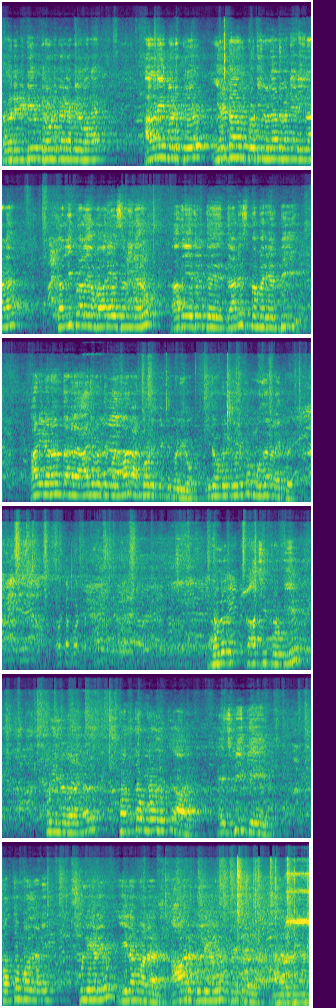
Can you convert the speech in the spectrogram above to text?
தங்களுடைய டீம் கிரவுண்டுக்கு கருகாமல் வாங்க. அதனையும் அடுத்து இரண்டாவது போட்டியில் விளையாட வேண்டிய அணிகளான கள்ளிப்பாளையம் வாரியர்ஸ் அணியினரும் அதனை எதிர்த்து தனுஷ் மெமரியல் பி அணியினரும் தங்களை ஆஜர்படுத்திக் கொள்ளுமாறு அன்போடு கேட்டுக்கொள்கிறோம். இது உங்களுக்கு இருக்கும் முதல் அழைப்பு. முதல் காட்சி போட்டியில் புள்ளி விவரங்கள் பத்தொன்பதுக்கு ஆறு. ஹெச்பிகே பத்தொன்பது அணி புள்ளிகளையும் இளமலர் ஆறு புள்ளிகளையும் பெற்று அருமையான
